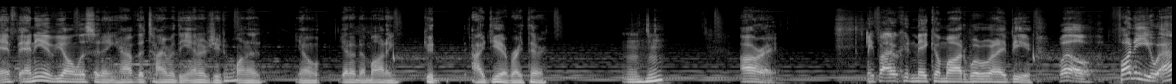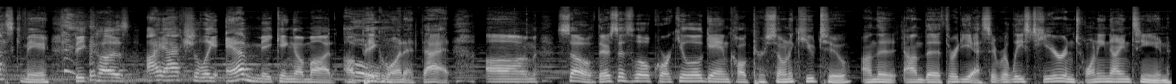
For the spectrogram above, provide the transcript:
if any of y'all listening have the time or the energy to want to, you know, get into modding, good idea right there. Mm-hmm. All right. If I could make a mod, what would I be? Well, funny you ask me because I actually am making a mod, a big one at that. Um, so there's this little quirky little game called Persona Q2 on the on the 3DS. It released here in 2019.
